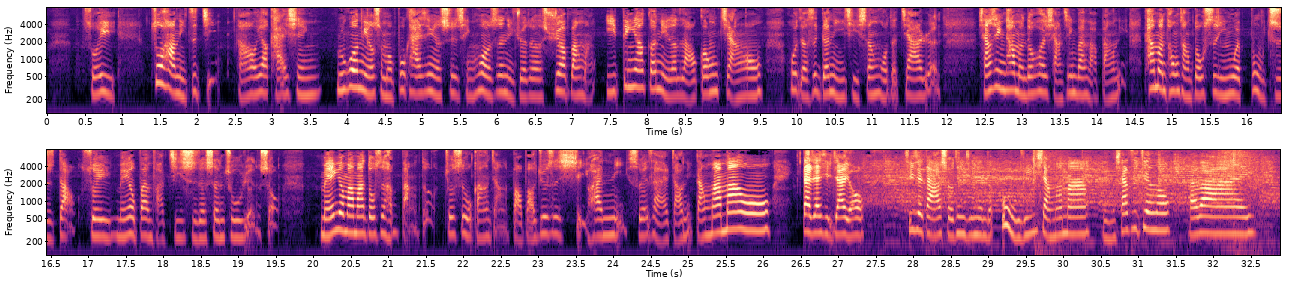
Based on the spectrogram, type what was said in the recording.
所以做好你自己。然后要开心。如果你有什么不开心的事情，或者是你觉得需要帮忙，一定要跟你的老公讲哦，或者是跟你一起生活的家人，相信他们都会想尽办法帮你。他们通常都是因为不知道，所以没有办法及时的伸出援手。每一个妈妈都是很棒的，就是我刚刚讲的，宝宝就是喜欢你，所以才来找你当妈妈哦。大家一起加油！谢谢大家收听今天的不理想妈妈，我们下次见喽，拜拜。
